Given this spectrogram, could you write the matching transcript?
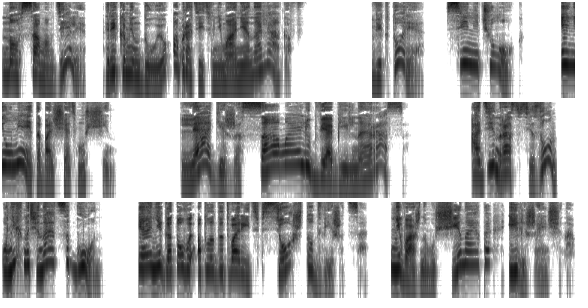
Но в самом деле рекомендую обратить внимание на лягов. Виктория — синий чулок и не умеет обольщать мужчин. Ляги же самая любвеобильная раса. Один раз в сезон у них начинается гон, и они готовы оплодотворить все, что движется. Неважно, мужчина это или женщина.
